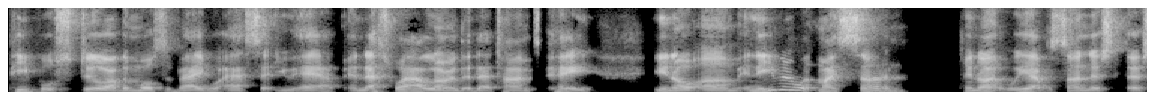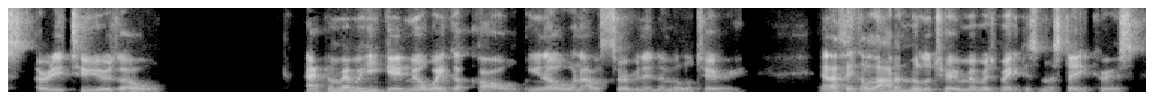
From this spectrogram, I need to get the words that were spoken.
people still are the most valuable asset you have, and that's why I learned at that time. Hey, you know, um, and even with my son, you know, we have a son that's that's 32 years old. I can remember he gave me a wake up call, you know, when I was serving in the military. And I think a lot of military members make this mistake, Chris.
